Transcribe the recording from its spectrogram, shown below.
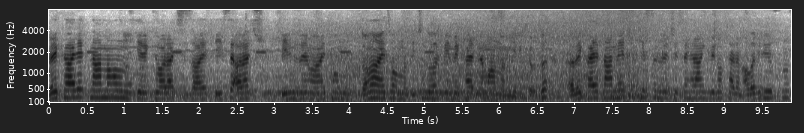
Vekaletname almanız gerekiyor araç size ait değilse. Araç benim üzerime ait olmadı, bana ait olmadığı için dolayı benim vekaletname almam gerekiyordu. E, vekaletnameyi Türkiye sınırları içerisinde herhangi bir noterden alabiliyorsunuz.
